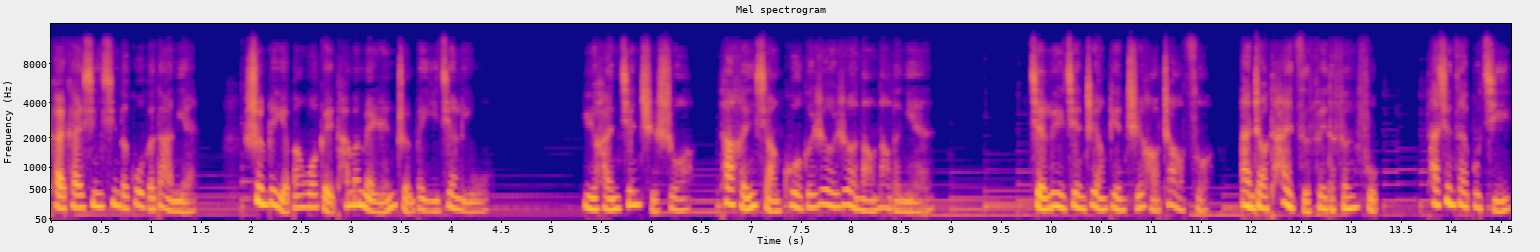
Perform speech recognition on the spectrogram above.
开开心心的过个大年。顺便也帮我给他们每人准备一件礼物。雨涵坚持说他很想过个热热闹闹的年。简绿见这样，便只好照做，按照太子妃的吩咐。他现在不急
